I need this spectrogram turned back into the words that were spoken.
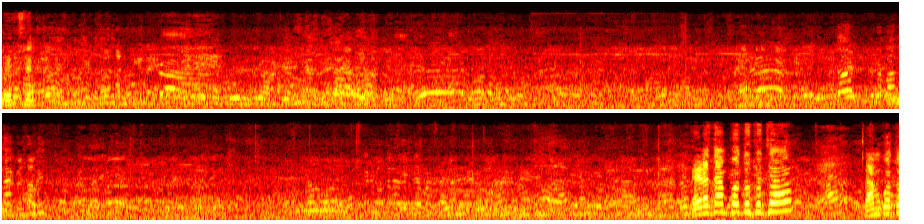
দেখছেন? এটার দাম কত চাচা? দাম কত?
